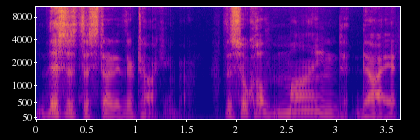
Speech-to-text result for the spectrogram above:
This is the study they're talking about, the so-called MIND diet,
